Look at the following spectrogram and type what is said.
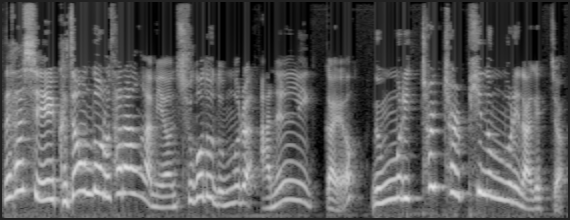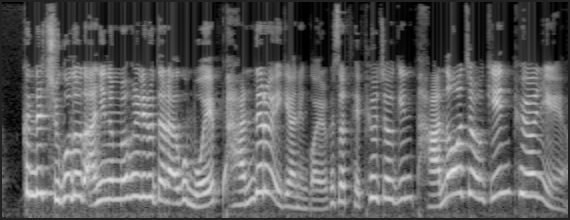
근데 사실 그 정도로 사랑하면 죽어도 눈물을 안 흘릴까요? 눈물이 철철 피 눈물이 나겠죠. 근데 죽어도 아니 눈물 흘리르다라고 뭐에 반대로 얘기하는 거예요. 그래서 대표적인 단어적인 표현이에요.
